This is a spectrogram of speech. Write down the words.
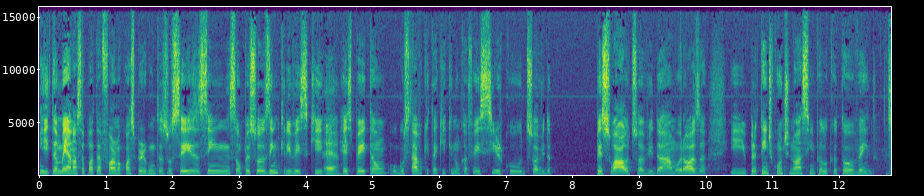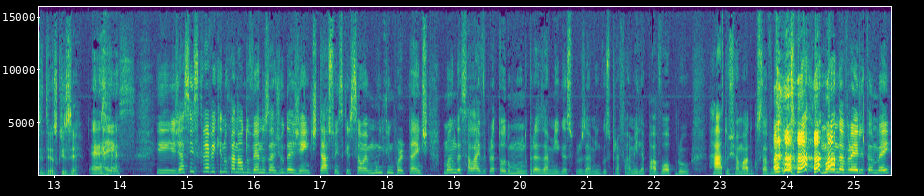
e também a nossa plataforma com as perguntas. Vocês, assim, são pessoas incríveis que É. respeitam o Gustavo que tá aqui, que nunca fez circo de sua vida pessoal, de sua vida amorosa e pretende continuar assim, pelo que eu tô vendo. Se Deus quiser. É isso. E já se inscreve aqui no canal do Vênus, ajuda a gente, tá? Sua inscrição é muito importante. Manda essa live pra todo mundo, pras amigas, pros amigos, pra família, pra avó, pro rato chamado Gustavo Mioto. Manda pra ele também.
